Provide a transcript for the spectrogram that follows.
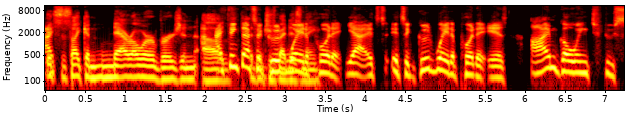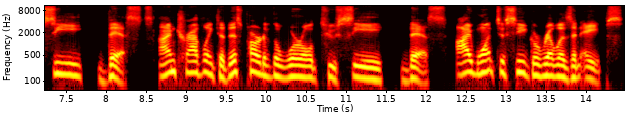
I- it's just like a narrower version of. I think that's a Adventures good way to put it. Yeah, it's it's a good way to put it is I'm going to see this. I'm traveling to this part of the world to see this. I want to see gorillas and apes.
